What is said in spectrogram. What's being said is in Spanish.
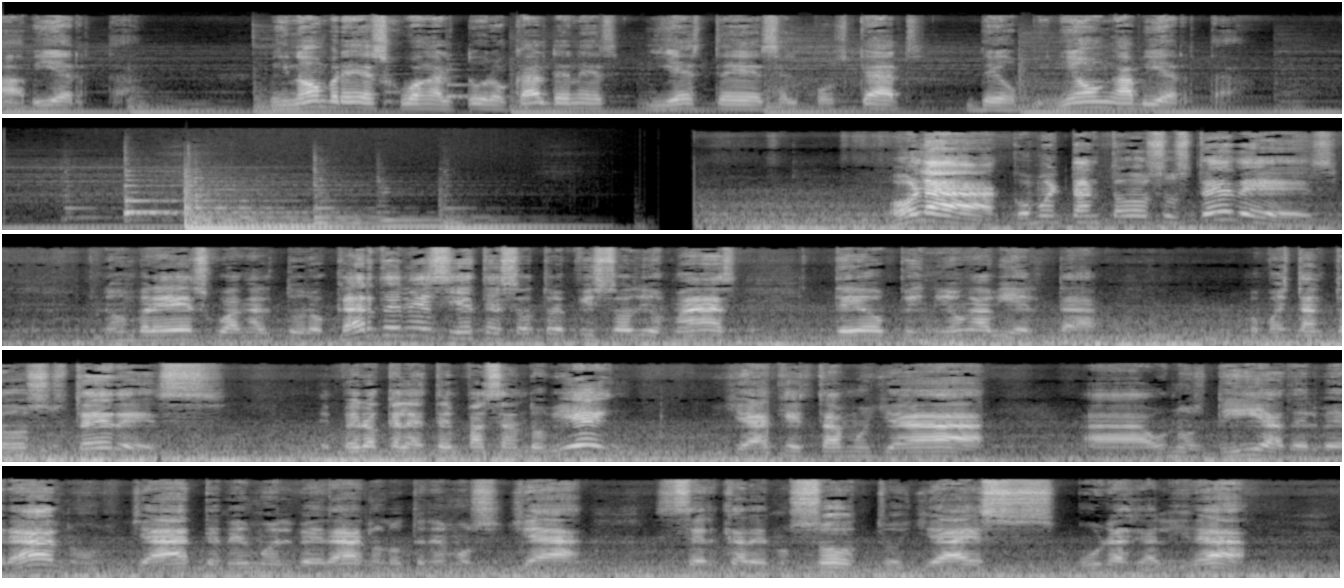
abierta. Mi nombre es Juan Arturo Cárdenas y este es el podcast de Opinión Abierta. Hola, ¿cómo están todos ustedes? Mi nombre es Juan Arturo Cárdenas y este es otro episodio más de Opinión Abierta. ¿Cómo están todos ustedes? Espero que la estén pasando bien, ya que estamos ya a unos días del verano, ya tenemos el verano, lo tenemos ya cerca de nosotros, ya es una realidad.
